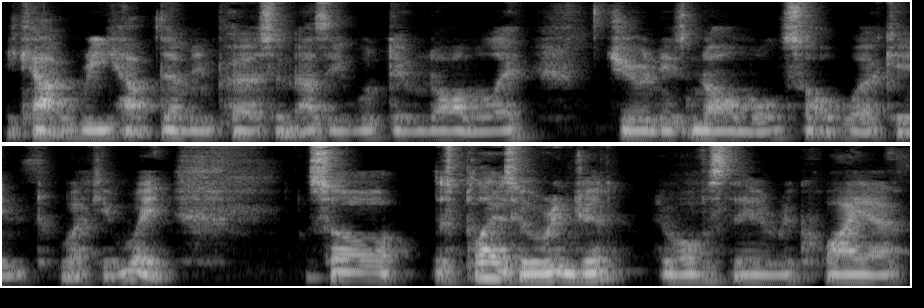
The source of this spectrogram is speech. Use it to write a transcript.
he can't rehab them in person as he would do normally during his normal sort of working working week. So there's players who are injured who obviously require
